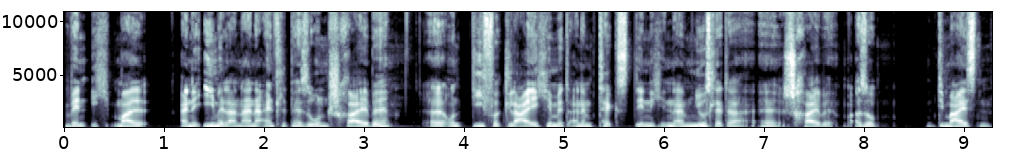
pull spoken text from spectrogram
Wenn ich mal eine E-Mail an eine Einzelperson schreibe äh, und die vergleiche mit einem Text, den ich in einem Newsletter äh, schreibe, also die meisten,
